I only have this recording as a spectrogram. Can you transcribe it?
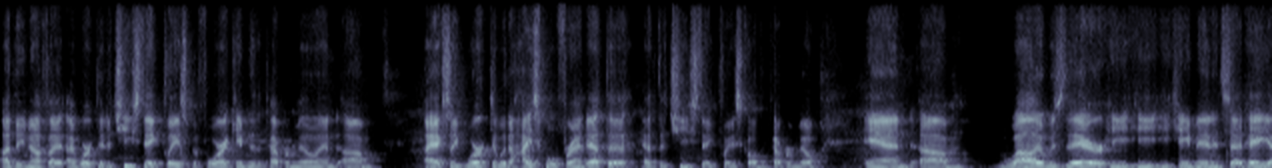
oddly enough, I, I, worked at a cheesesteak place before I came to the Pepper Mill, and um, I actually worked with a high school friend at the at the cheesesteak place called the Pepper Mill. And um, while I was there, he he he came in and said, "Hey."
